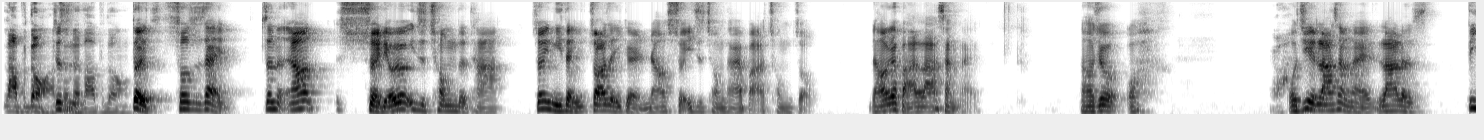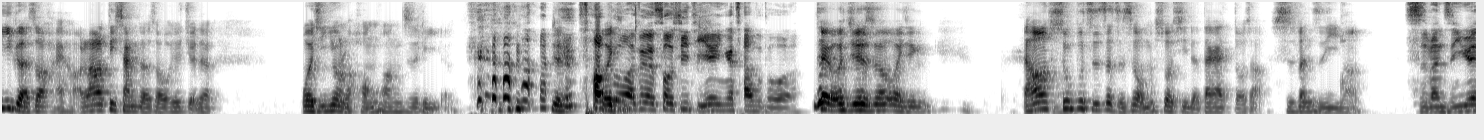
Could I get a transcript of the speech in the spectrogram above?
拉不动啊，真的拉不动。对，说实在，真的。然后水流又一直冲着他，所以你等于抓着一个人，然后水一直冲他，要把他冲走，然后要把他拉上来，然后就哇！我记得拉上来拉了第一个的时候还好，拉到第三个的时候，我就觉得。我已经用了洪荒之力了，差不多，这个溯溪体验应该差不多了。对，我觉得说我已经，然后殊不知这只是我们溯溪的大概多少十分之一吗？十分之一，因为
